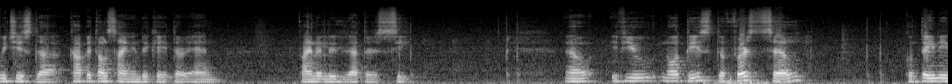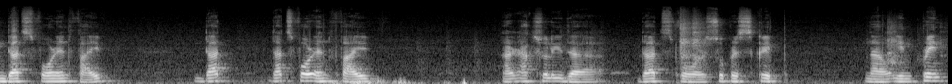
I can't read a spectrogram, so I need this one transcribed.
which is the capital sign indicator and finally letter C. Now if you notice the first cell containing dots 4 and 5 that dots 4 and 5 are actually the dots for superscript. Now in print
